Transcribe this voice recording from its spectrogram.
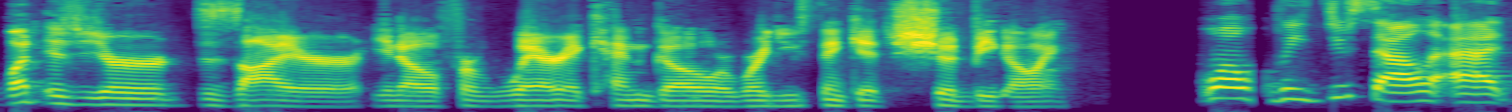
what is your desire you know for where it can go or where you think it should be going well, we do sell at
